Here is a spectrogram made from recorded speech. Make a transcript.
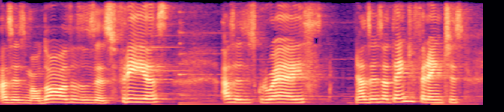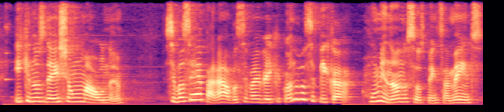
às vezes maldosas, às vezes frias, às vezes cruéis, às vezes até indiferentes e que nos deixam mal, né? Se você reparar, você vai ver que quando você fica ruminando seus pensamentos,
